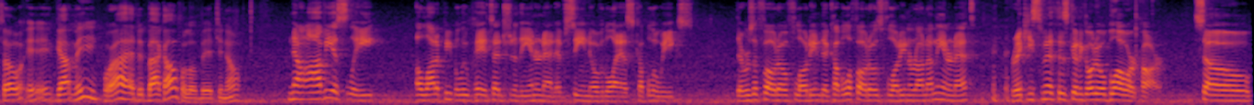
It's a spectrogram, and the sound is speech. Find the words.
So it, it got me where I had to back off a little bit, you know. Now, obviously, a lot of people who pay attention to the internet have seen over the last couple of weeks. There was a photo floating, a couple of photos floating around on the internet. Ricky Smith is going to go to a blower car. So,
